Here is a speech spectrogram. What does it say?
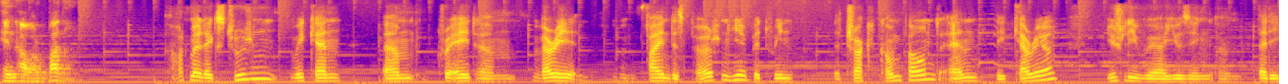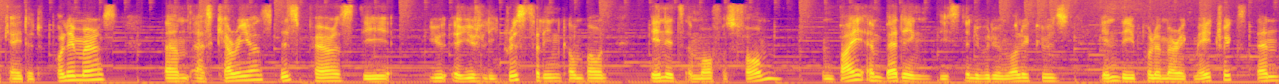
in our body. Hot melt extrusion, we can um, create a very fine dispersion here between the drug compound and the carrier. Usually we are using um, dedicated polymers um, as carriers. This pairs the usually crystalline compound in its amorphous form and by embedding these individual molecules in the polymeric matrix, then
